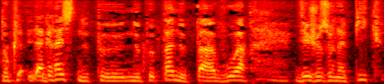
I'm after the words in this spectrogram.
Donc la Grèce ne peut ne peut pas ne pas avoir des Jeux Olympiques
